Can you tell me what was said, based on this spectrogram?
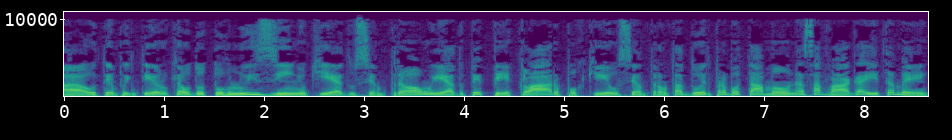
ah, o tempo inteiro, que é o doutor Luizinho, que é do Centrão e é do PP. Claro, porque o Centrão tá doido para botar a mão nessa vaga aí também.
